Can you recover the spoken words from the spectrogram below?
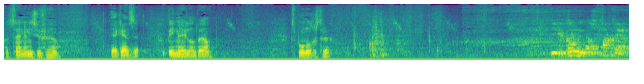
Dat zijn er niet zoveel. Jij kent ze? In Nederland wel. Spoel nog eens terug. Die de koning was vakwerk.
